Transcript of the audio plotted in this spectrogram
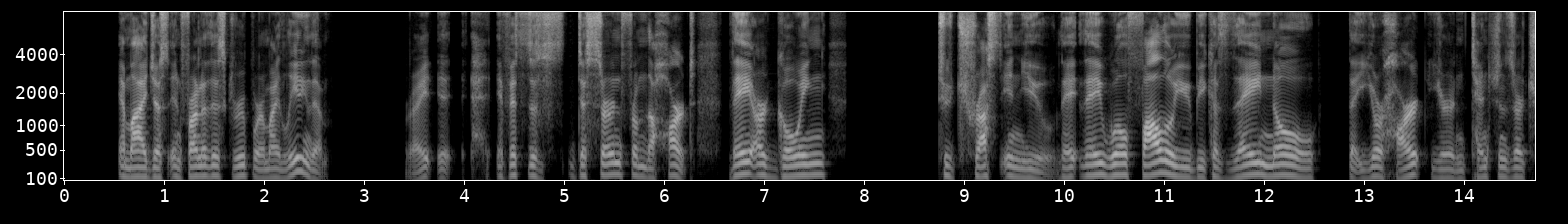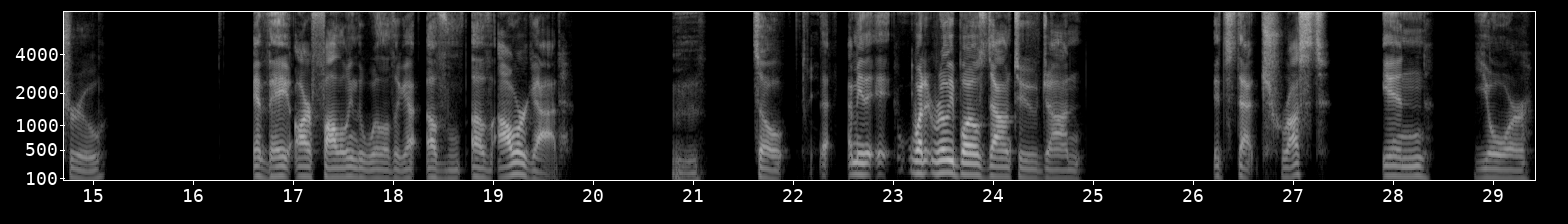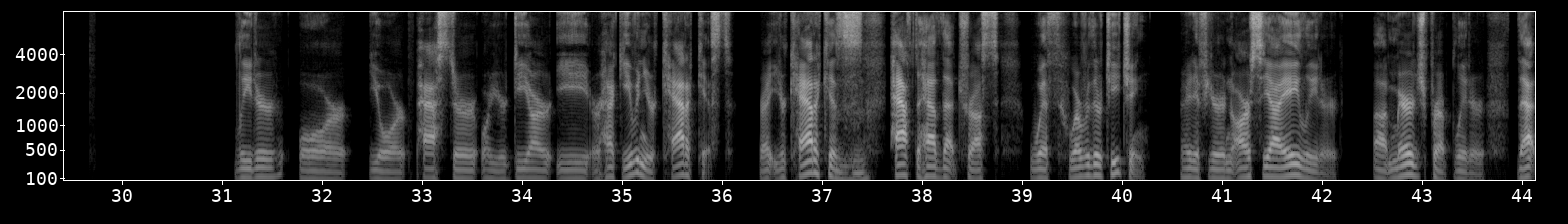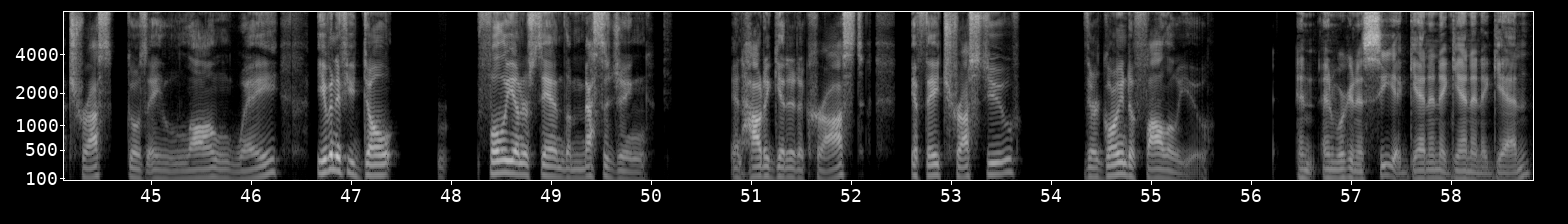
Am I just in front of this group or am I leading them? Right? It, if it's dis- discerned from the heart, they are going to trust in you. They they will follow you because they know that your heart, your intentions are true, and they are following the will of the God, of of our God. Mhm. So, uh, I mean, it, what it really boils down to, Jon, it's that trust in your leader or your pastor or your DRE or heck, even your catechist, right? Your catechists Mhm. have to have that trust with whoever they're teaching, right? If you're an RCIA leader, uh, marriage prep leader, that trust goes a long way. Even if you don't fully understand the messaging and how to get it across, if they trust you, they're going to follow you. and and we're going to see again and again and again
